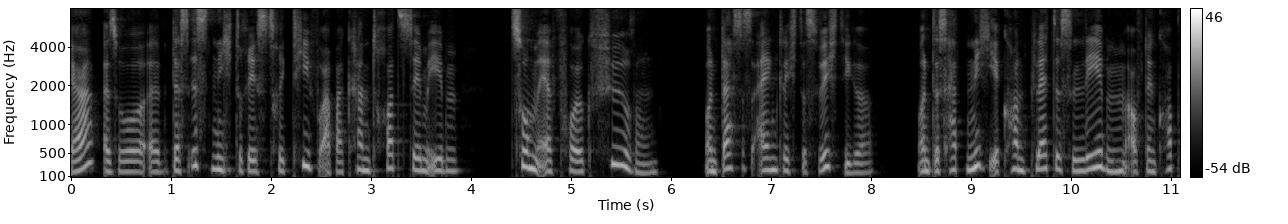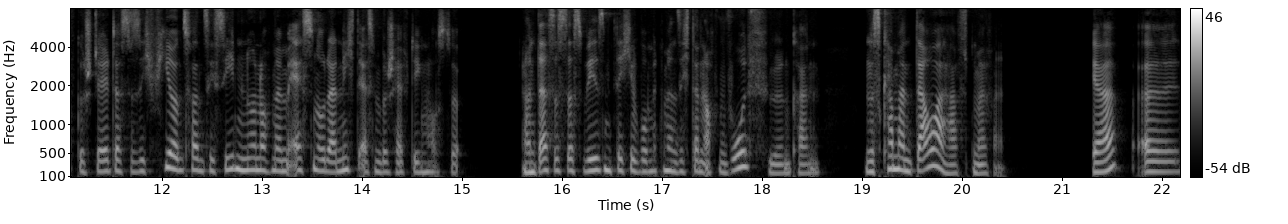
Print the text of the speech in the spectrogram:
Ja, also äh, das ist nicht restriktiv, aber kann trotzdem eben zum Erfolg führen. Und das ist eigentlich das Wichtige. Und das hat nicht ihr komplettes Leben auf den Kopf gestellt, dass sie sich 24-7 nur noch mit dem Essen oder Nichtessen beschäftigen musste. Und das ist das Wesentliche, womit man sich dann auch wohlfühlen kann. Und das kann man dauerhaft machen. Ja, äh,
